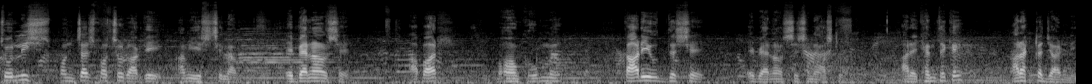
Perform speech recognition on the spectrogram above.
চল্লিশ, পঞ্চাশ বছর আগে আমি এসেছিলাম এই বেনারসে। আবার মহাকুম্ভ তারই উদ্দেশ্যে এই বেনারস স্টেশনে আসলাম। আর এখান থেকে আর একটা জার্নি।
